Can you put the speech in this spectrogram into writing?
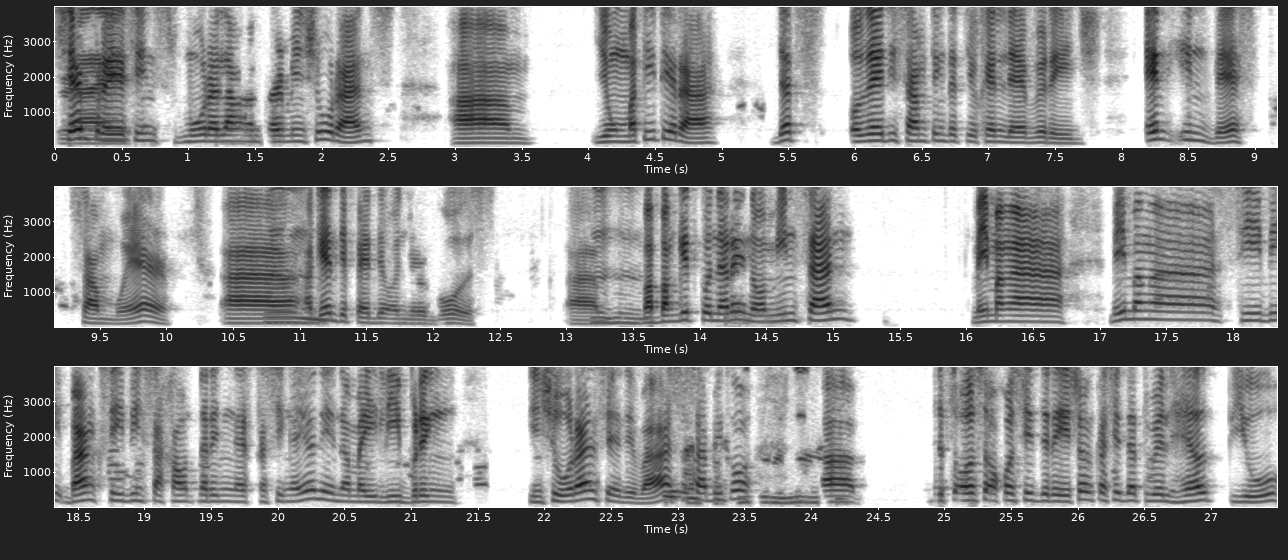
Siyempre, right. since mura lang ang term insurance, um, yung matitira, that's already something that you can leverage and invest somewhere. Uh, mm. Again, depende on your goals. Uh, mm-hmm. Babanggit ko na rin, no, minsan, may mga may mga CV, bank savings account na rin kasi ngayon eh, na may libreng insurance eh, di ba? So sabi ko, uh, that's also a consideration kasi that will help you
